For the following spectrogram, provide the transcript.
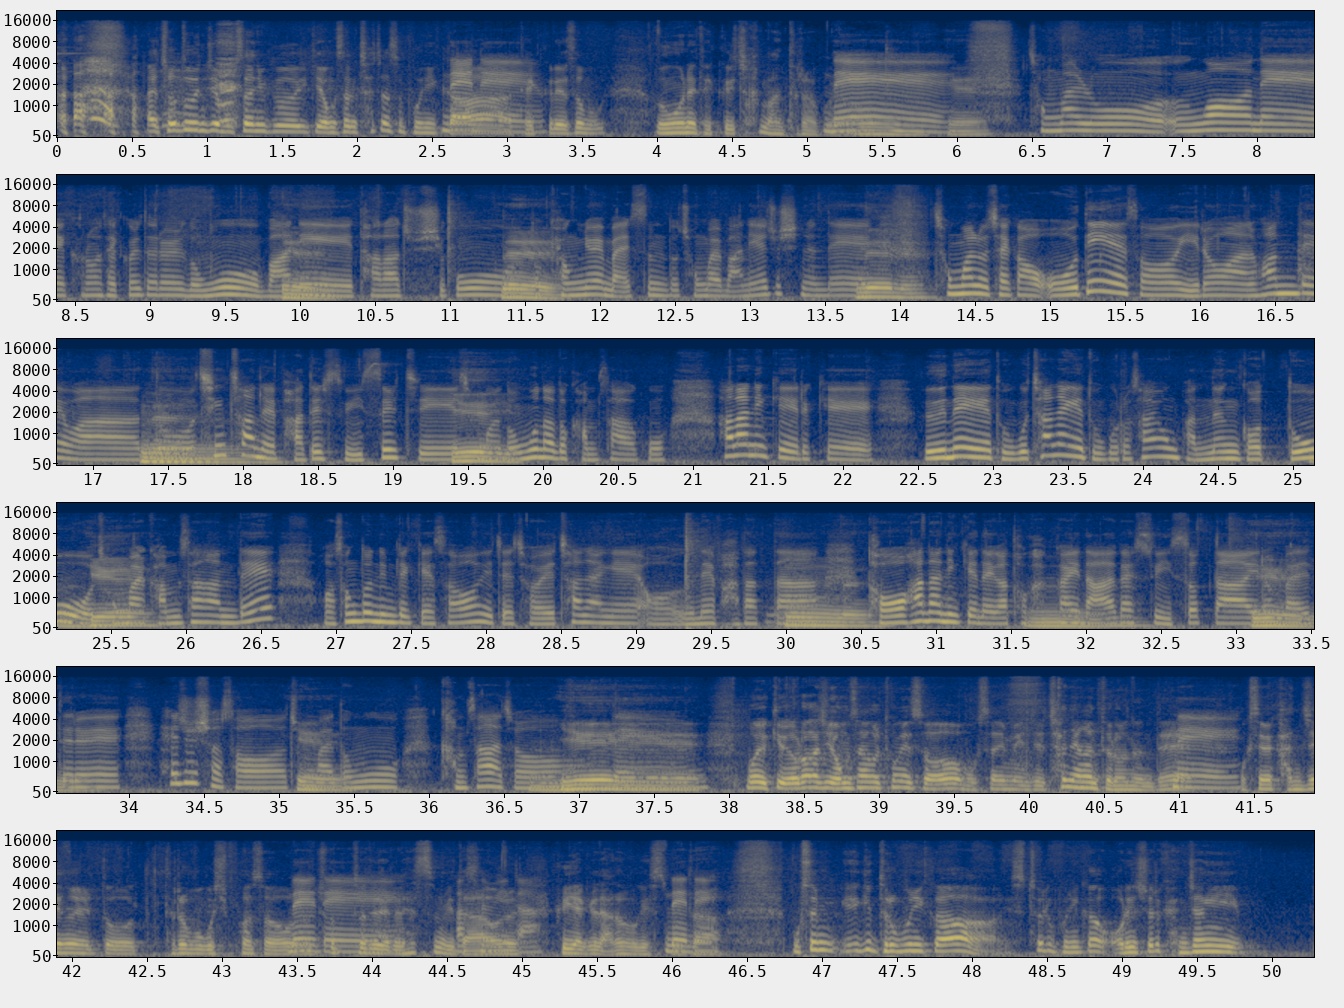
네. 아, 저도 이제 목사님 그 이렇게 영상 찾아서 보니까 네네. 댓글에서 뭐 응원의 댓글이 참 많더라고요. 네. 예. 정말로 응원의 그런 댓글들을 너무 많이 네. 달아주시고 네. 또 격려의 말씀도 정말 많이 해주시는데 네네. 정말로 제가 어디에서 이러한 환대와 또 네. 칭찬을 받을 수 있을지 예, 정말 예. 너무나도 감사하고 하나님께 이렇게 은혜의 도구, 찬양의 도구로 사용받는 것도 음, 예. 정말 감사한데 어, 성도님들께서 이제 저의 찬양에 어, 은혜 받았다, 음, 네. 더 하나님께 내가 더 가까이 음. 나아갈 수 있었다 이런 예, 말들을 해주셔서 정말 예. 너무 감사하죠. 예. 네. 뭐 이렇게 여러 가지 영상을 통해서 목사님의 이제 찬양은 들었는데 네. 목사님의 간증을 또 들어보고 싶어서 오늘 네, 네. 초대를 했습니다. 맞습니다. 오늘 그 이야기를 나눠보겠습니다. 네, 네. 목사님 얘기 들어보니까 스토리 보니까 어린 시절에 굉장히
